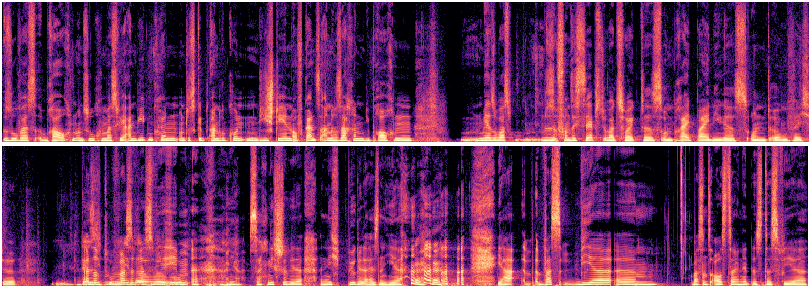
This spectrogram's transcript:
sowas brauchen und suchen, was wir anbieten können. Und es gibt andere Kunden, die stehen auf ganz andere Sachen, die brauchen mehr sowas von sich selbst überzeugtes und breitbeiniges und irgendwelche Also was, was wir so. eben, äh, ja, sag nicht schon wieder, nicht Bügeleisen hier. ja, was wir, ähm, was uns auszeichnet, ist, dass wir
